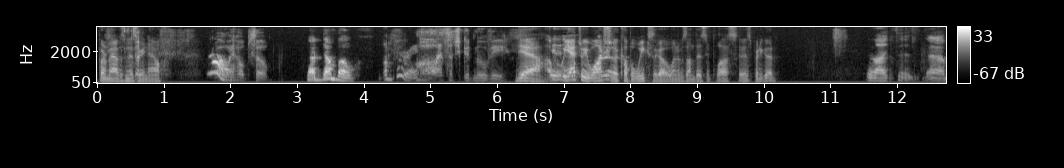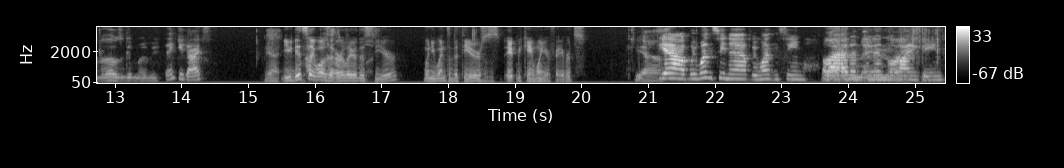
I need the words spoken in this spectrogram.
Put him out of his misery now. Oh, I hope so. Now Dumbo. on Blu-ray. Oh, that's such a good movie. Yeah, uh, we Yeah, actually watched I it a couple weeks ago when it was on Disney Plus. It is pretty good. You liked it. Yeah, that was a good movie. Thank you guys. Yeah, you did say what was it earlier this year when you went to the theaters? It became one of your favorites. Yeah. Yeah, we went and seen that. We went and seen Aladdin Aladdin and then and The Lion Lion King. King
